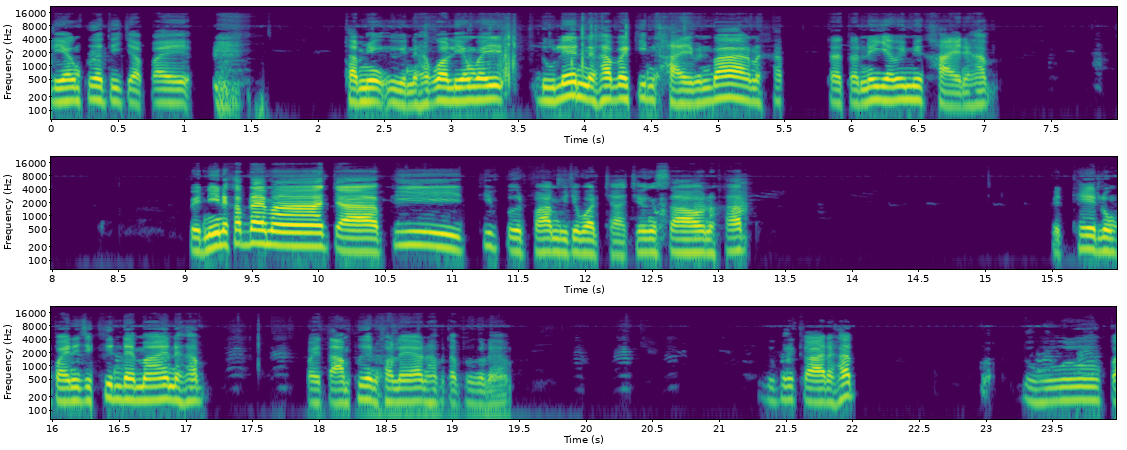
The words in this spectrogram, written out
เลี้ยงเพื่อที่จะไปทำอย่างอื่นนะครับ ก็เลี้ยงไว้ดูเล่นนะครับ ไว้กินไข่มันบ้างนะครับ แต่ตอนนี้ยังไม่มีไข่นะครับ เป็ดนี้นะครับได้มาจากพี่ที่เปิดฟาร์มอยู่จังหวัดฉะเชิงเซานะครับ เป็ดเทศลงไปนี่จะขึ้นได้ไหมนะครับ ไปตามเพื่อนเขาแล้วนะครับตามเพื่อนเขาแล้ว ดูบรรยากาศนะครับ ดูไป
